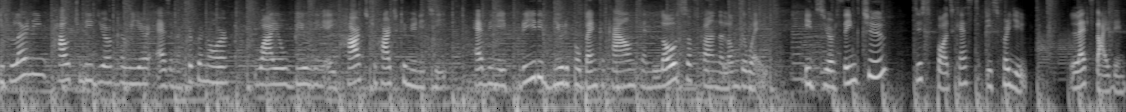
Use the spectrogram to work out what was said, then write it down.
If learning how to lead your career as an entrepreneur while building a heart to heart community, having a pretty beautiful bank account, and loads of fun along the way, it's your thing too, this podcast is for you. Let's dive in.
